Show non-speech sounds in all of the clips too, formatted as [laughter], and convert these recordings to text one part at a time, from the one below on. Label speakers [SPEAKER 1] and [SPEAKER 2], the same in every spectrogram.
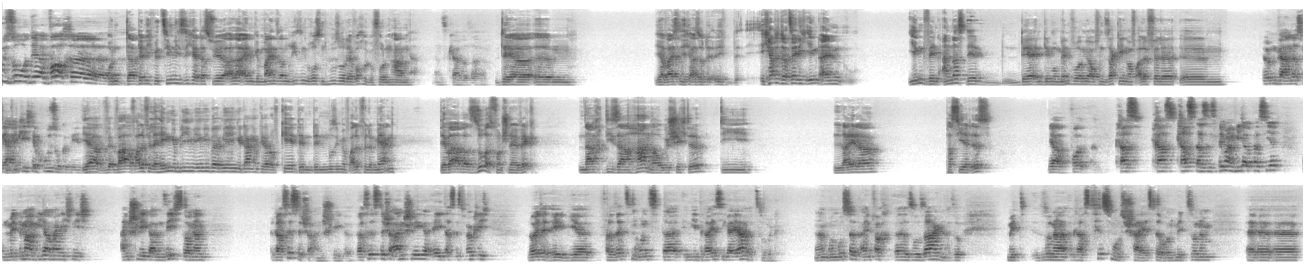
[SPEAKER 1] Huso der Woche.
[SPEAKER 2] Und da bin ich mir ziemlich sicher, dass wir alle einen gemeinsamen riesengroßen Huso der Woche gefunden haben.
[SPEAKER 1] Ja, ganz klare Sache.
[SPEAKER 2] Der, ähm, ja, weiß nicht, also ich, ich hatte tatsächlich irgendeinen, irgendwen anders, der, der in dem Moment, wo er mir auf den Sack ging, auf alle Fälle, ähm,
[SPEAKER 1] Irgendwer anders wäre eigentlich der Huso gewesen.
[SPEAKER 2] ja, war auf alle Fälle hängen geblieben irgendwie bei mir in Gedanken. Hab gedacht, okay, den, den muss ich mir auf alle Fälle merken. Der war aber sowas von schnell weg nach dieser Hanau-Geschichte, die leider passiert ist.
[SPEAKER 1] Ja, voll krass, krass, krass, dass es immer wieder passiert. Und mit immer wieder meine ich nicht Anschläge an sich, sondern rassistische Anschläge. Rassistische Anschläge, ey, das ist wirklich, Leute, ey, wir versetzen uns da in die 30er Jahre zurück. Ne? Man muss das einfach äh, so sagen. Also mit so einer Rassismus-Scheiße und mit so einem äh, äh,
